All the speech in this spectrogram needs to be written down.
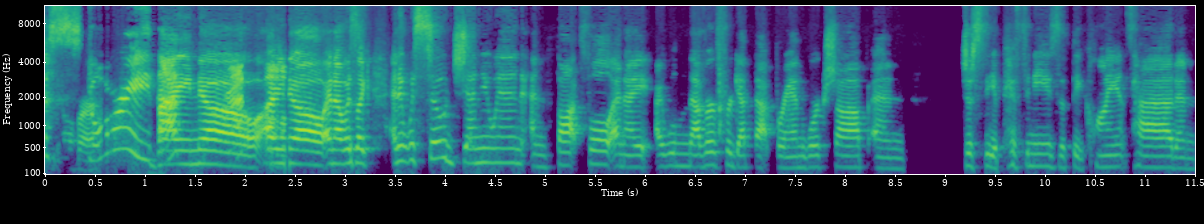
a story i know incredible. i know and i was like and it was so genuine and thoughtful and i i will never forget that brand workshop and just the epiphanies that the clients had and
